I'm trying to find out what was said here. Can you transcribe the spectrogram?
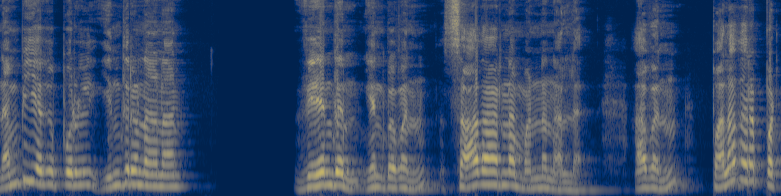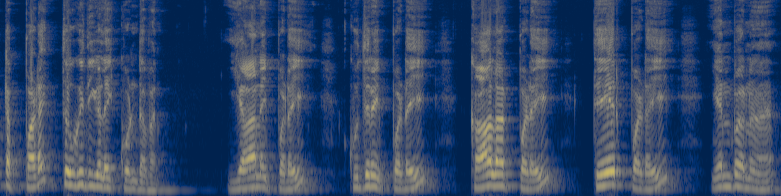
நம்பியக பொருள் இந்திரனானான்? வேந்தன் என்பவன் சாதாரண மன்னன் அல்ல. அவன் பலதரப்பட்ட படைத்தொகுதிகளை கொண்டவன். யானைப்படை குதிரைப்படை காலாட்படை தேர்ப்படை என்பன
